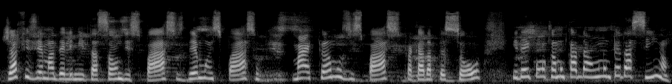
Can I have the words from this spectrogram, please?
já fizemos uma delimitação de espaços, demos um espaço, marcamos espaços para cada pessoa e daí colocamos cada um num pedacinho.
